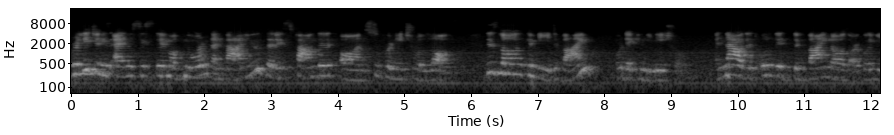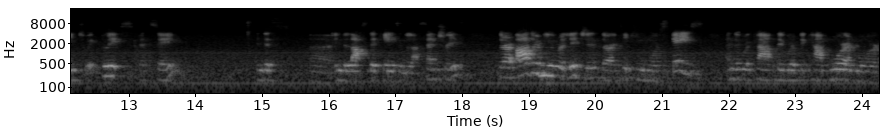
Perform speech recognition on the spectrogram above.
religion is any system of norms and values that is founded on supernatural laws. These laws can be divine or they can be natural. And now that all the divine laws are going into eclipse, let's say, in this, uh, in the last decades, in the last centuries, there are other new religions that are taking more space and they will, come, they will become more and more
